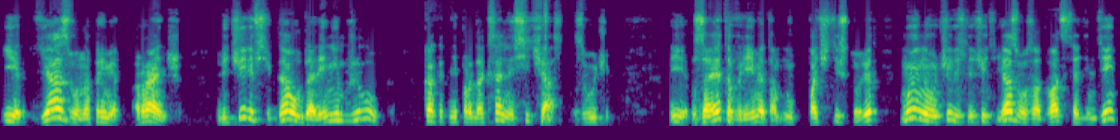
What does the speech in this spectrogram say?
И язву, например, раньше лечили всегда удалением желудка. Как это не парадоксально сейчас звучит. И за это время, там, ну, почти 100 лет, мы научились лечить язву за 21 день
